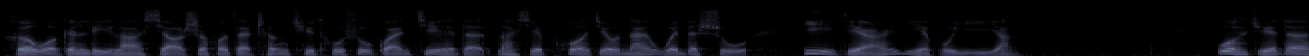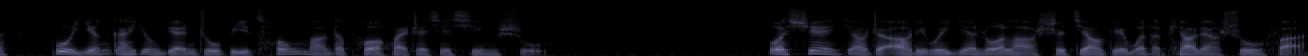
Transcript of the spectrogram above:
和我跟丽拉小时候在城区图书馆借的那些破旧难闻的书一点儿也不一样。我觉得不应该用圆珠笔匆忙地破坏这些新书。我炫耀着奥利维耶罗老师教给我的漂亮书法，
